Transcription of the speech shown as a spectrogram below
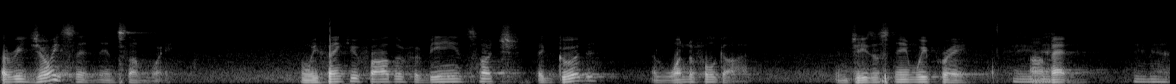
are rejoicing in some way. And we thank you, Father, for being such a good and wonderful God. In Jesus' name we pray. Amen. Amen. Amen.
